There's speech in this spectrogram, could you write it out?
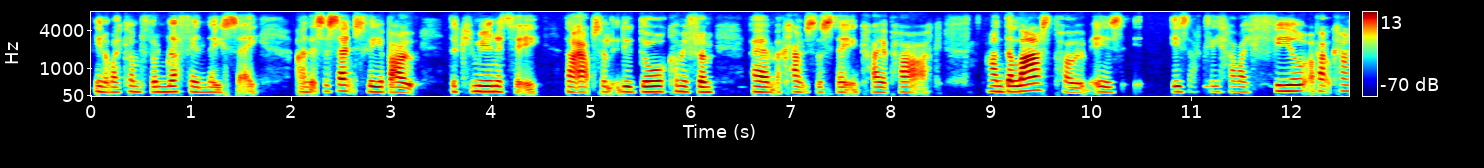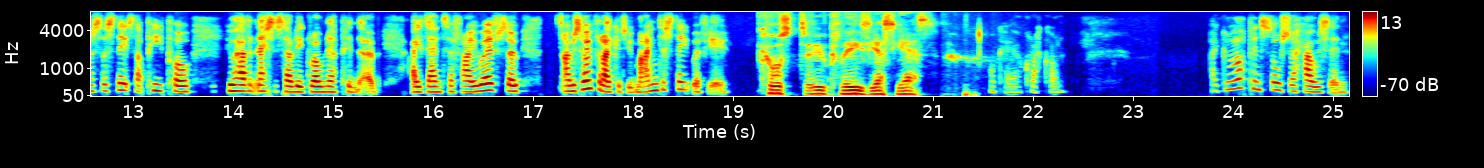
you know i come from nothing they say. And it's essentially about the community that i absolutely adore coming from um, a council estate in Caia Park. And the last poem is exactly how i feel about council estates that people who haven't necessarily grown up in them identify with. So i was hoping i could do mind estate with you. Of course do please. Yes yes. Okay i'll crack on I grew up in social housing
